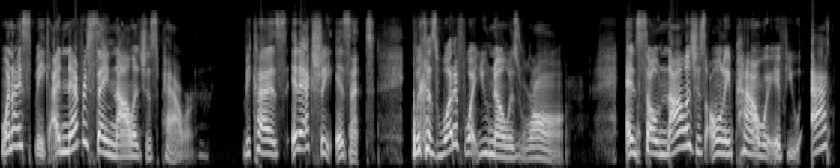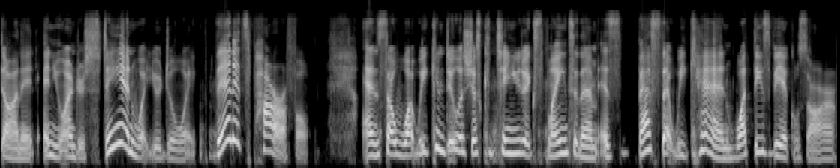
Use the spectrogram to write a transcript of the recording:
when I speak, I never say knowledge is power because it actually isn't. Because what if what you know is wrong? And so knowledge is only power if you act on it and you understand what you're doing. Then it's powerful. And so, what we can do is just continue to explain to them as best that we can what these vehicles are,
